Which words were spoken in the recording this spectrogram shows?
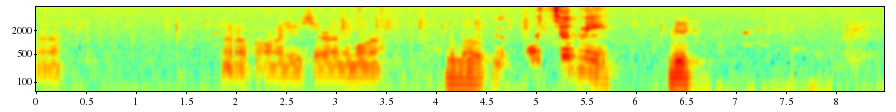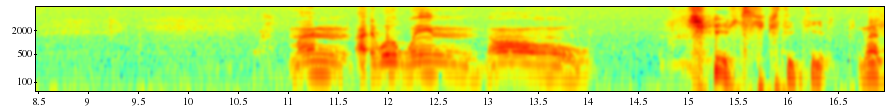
Uh, I don't know if I want to use Sarah anymore. Normaal. No, oh, shoot me! Me. Man, I will win. No. Chill 16 here. Man,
